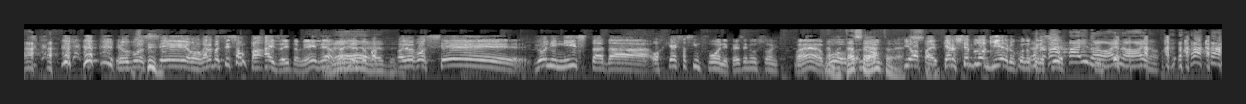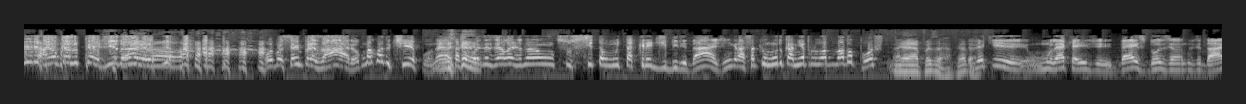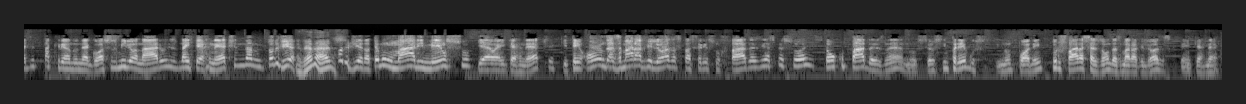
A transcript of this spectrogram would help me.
eu vou ser... Agora vocês são pais aí também, né? É, eu vou ser violinista da Orquestra Sinfônica. Esse é meu sonho. Não é? Eu vou, não, tá certo. Não, é. Pior, pai, eu quero ser blogueiro quando eu crescer. aí não, aí não, aí não. aí é um caso perdido, né? Não. Ou você é um empresário, alguma coisa do tipo, né? Essas coisas, elas não suscitam muita credibilidade. Engraçado que o mundo caminha pro lado, lado oposto, né? É, pois é, verdade. Você vê que um moleque aí de 10, 12 anos de idade tá criando negócios milionários na internet na, todo dia. É verdade. Todo dia. Nós temos um mar imenso, que é a internet, que tem ondas maravilhosas para serem surfadas e as pessoas estão ocupadas, né, nos seus empregos e não podem surfar essas ondas maravilhosas que tem a internet.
